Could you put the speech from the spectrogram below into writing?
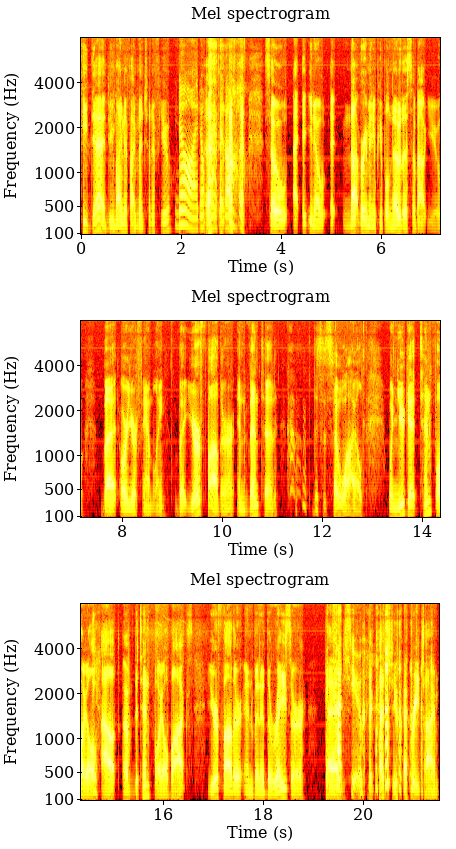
He did. Do you mind if I mention a few? No, I don't mind at all. so, you know, not very many people know this about you, but or your family, but your father invented. this is so wild. When you get tinfoil out of the tinfoil box, your father invented the razor That cuts you that cuts you every time,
